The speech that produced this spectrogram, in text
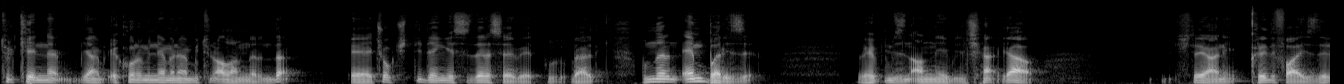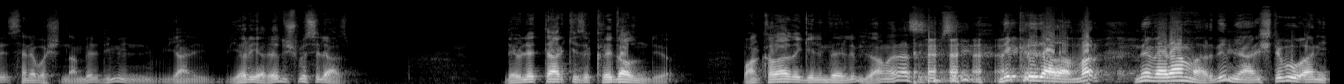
Türkiye'nin yani ekonominin hemen hemen bütün alanlarında e, çok ciddi dengesizlere sebebiyet verdik. Bunların en barizi ve hepimizin anlayabileceği ya işte yani kredi faizleri sene başından beri değil mi? Yani yarı yarıya düşmesi lazım. Devlet de herkese kredi alın diyor. Bankalar da gelin verelim diyor ama nasıl kimse ne kredi alan var ne veren var değil mi? Yani işte bu hani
